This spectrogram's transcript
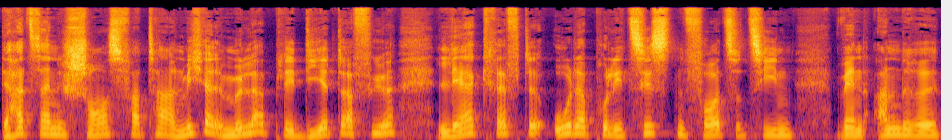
der hat seine Chance vertan. Michael Müller plädiert dafür, Lehrkräfte oder Polizisten vorzuziehen, wenn andere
